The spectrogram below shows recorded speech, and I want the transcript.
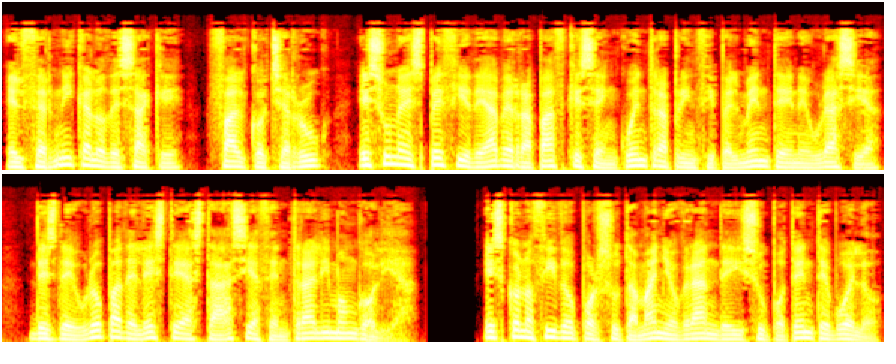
El cernícalo de saque, Falco cherrug, es una especie de ave rapaz que se encuentra principalmente en Eurasia, desde Europa del Este hasta Asia Central y Mongolia. Es conocido por su tamaño grande y su potente vuelo,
